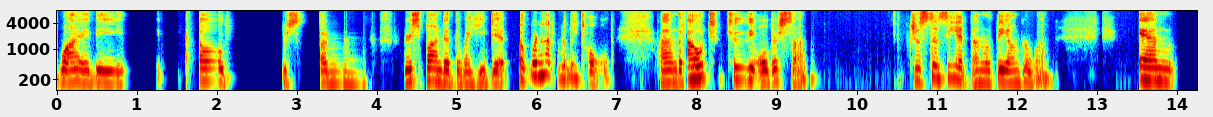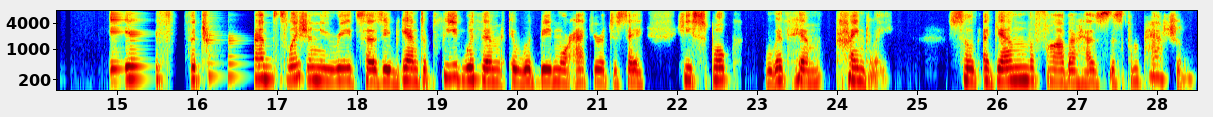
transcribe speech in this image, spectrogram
why the elder son responded the way he did, but we're not really told. Um, the out to the older son, just as he had done with the younger one. And if the translation you read says he began to plead with him, it would be more accurate to say he spoke with him kindly. So again, the father has this compassion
